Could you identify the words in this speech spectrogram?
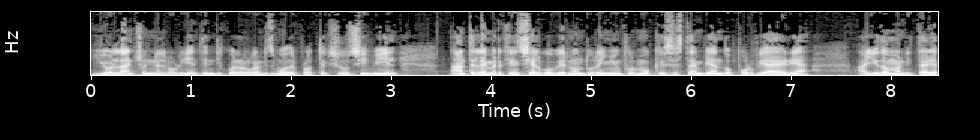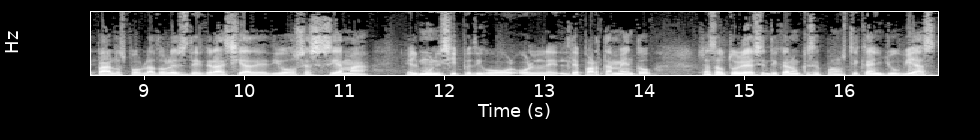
y Olancho en el Oriente, indicó el organismo de protección civil. Ante la emergencia, el gobierno hondureño informó que se está enviando por vía aérea ayuda humanitaria para los pobladores de Gracia de Dios, así se llama el municipio, digo, o el departamento. Las autoridades indicaron que se pronostican lluvias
